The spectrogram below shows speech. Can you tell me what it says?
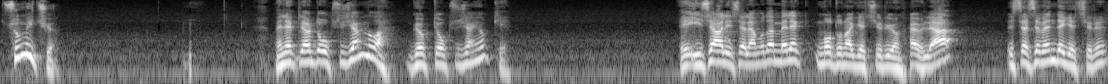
Su mu içiyor? Meleklerde oksijen mi var? Gökte oksijen yok ki. E İsa Aleyhisselam'ı da melek moduna geçiriyor Mevla. İstese beni de geçirir.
